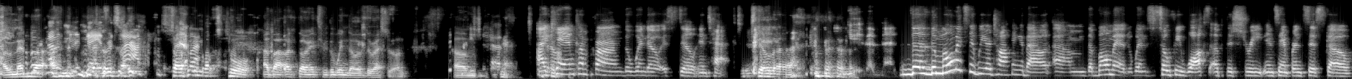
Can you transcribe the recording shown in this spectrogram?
I remember, I remember there was like so much talk about us going through the window of the restaurant. Um, I can confirm the window is still intact. Still there. the the moments that we are talking about, um, the moment when Sophie walks up the street in San Francisco,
